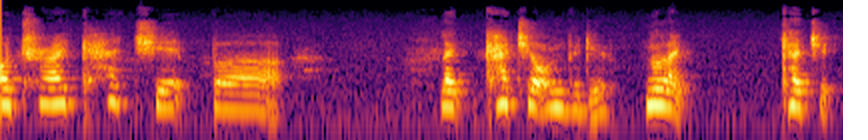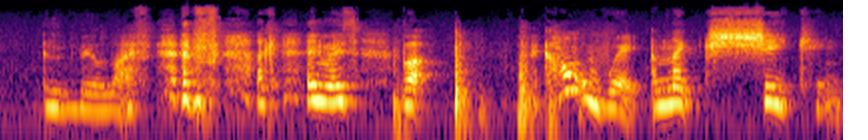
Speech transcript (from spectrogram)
I'll try catch it, but like catch it on video, not like catch it in real life. okay, anyways, but I can't wait. I'm like shaking.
